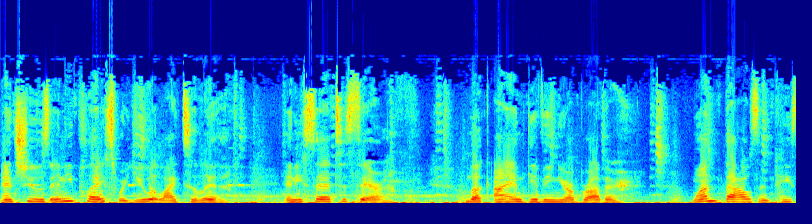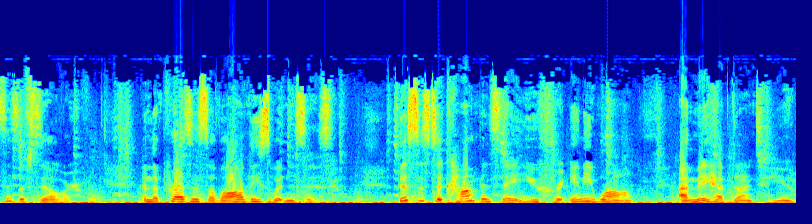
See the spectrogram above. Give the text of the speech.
and choose any place where you would like to live. And he said to Sarah, Look, I am giving your brother 1,000 pieces of silver in the presence of all these witnesses. This is to compensate you for any wrong I may have done to you.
